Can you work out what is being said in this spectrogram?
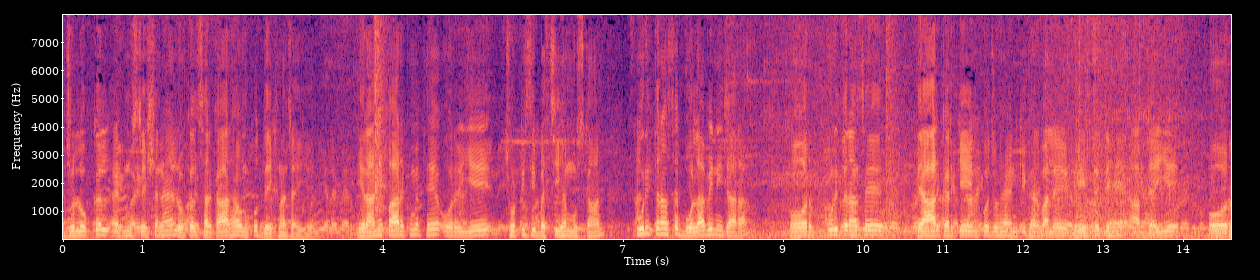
जो लोकल एडमिनिस्ट्रेशन है, लोकल सरकार है, उनको देखना चाहिए। ये रानी पार्क में थे और ये छोटी सी बच्ची है मुस्कान। पूरी तरह से बोला भी नहीं जा रहा और पूरी तरह से तैयार करके इनको जो है, इनके घर वाले भेज देते हैं, आप जाइए और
